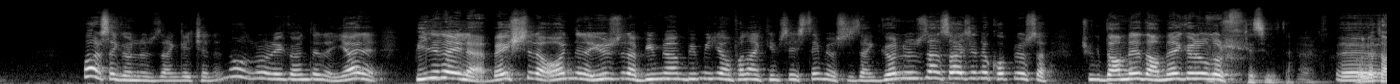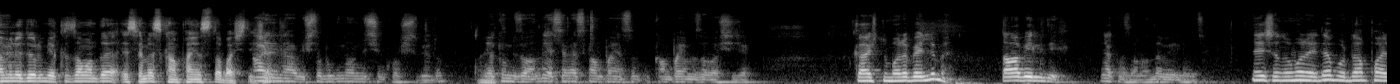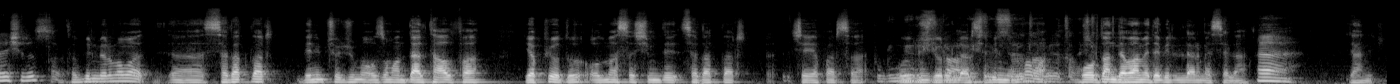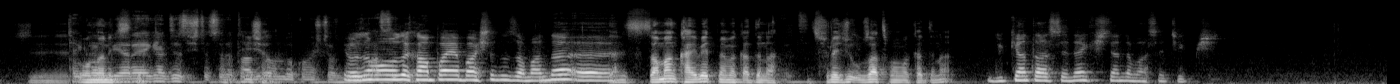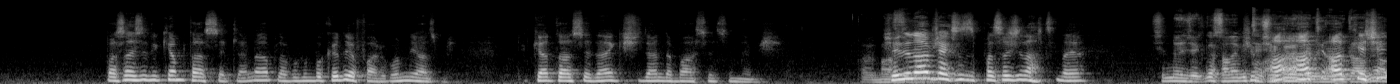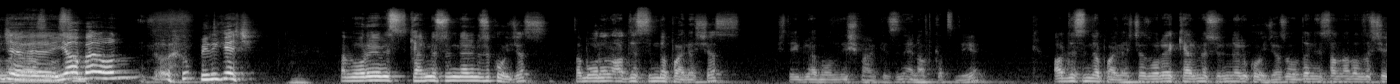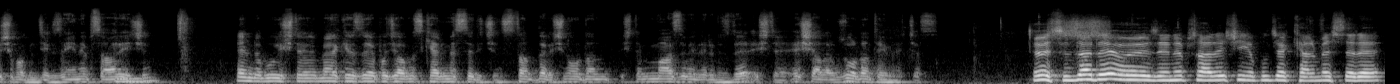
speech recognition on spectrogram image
varsa gönlünüzden geçeni ne olur oraya gönderin. Yani 1 lirayla, 5 lira, 10 lira, 100 lira, 1 milyon, 1 milyon falan kimse istemiyor sizden. Gönlünüzden sadece ne kopuyorsa. Çünkü damlaya damlaya göl olur. Kesinlikle. Ee, Öyle tahmin ediyorum yakın zamanda SMS kampanyası da başlayacak. Aynen abi işte bugün onun için koşturuyordum. Evet. Yakın bir zamanda SMS kampanyası kampanyamıza başlayacak. Kaç numara belli mi? Daha belli değil. Yakın zamanda belli olacak. Neyse numarayı da buradan paylaşırız. Tabii. Tabii bilmiyorum ama e, Sedatlar benim çocuğuma o zaman Delta Alfa yapıyordu. Olmazsa şimdi Sedatlar şey yaparsa, Bugün uygun görüştük abi, görürlerse işte bilmiyorum ama oradan devam edebilirler mesela. He. Yani e, Tekrar onların bir araya geleceğiz işte Sedat abiyle İnşallah. onu da konuşacağız. E Bugün o zaman o da kampanya başladığı zaman da e, Yani zaman kaybetmemek adına, süreci uzatmamak adına dükkan tahsis eden kişiden de bahsedecekmiş. Pasajda dükkan tahsis ettiler? Ne yaptılar? Bugün bakıyordu ya Faruk onu yazmış. Dükkan tahsis eden kişiden de bahsetsin demiş. Tabii Şeyde ne yapacaksınız pasajın altında ya? Şimdi öncelikle sana bir Şimdi teşekkür ederim. at, at geçince e, ya ben onun beni geç. Tabii oraya biz kelime sürümlerimizi koyacağız. Tabii oranın adresini de paylaşacağız. İşte İbrahimoğlu'nun iş merkezinin en alt katı diye. Adresini de paylaşacağız. Oraya kelime sürümleri koyacağız. Oradan insanlar alışveriş yapabilecek Zeynep Sare için. Hem de bu işte merkezde yapacağımız kermesler için, standlar için oradan işte malzemelerimizi işte eşyalarımızı oradan temin edeceğiz. Evet sizler de e, Zeynep Sare için yapılacak kermeslere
